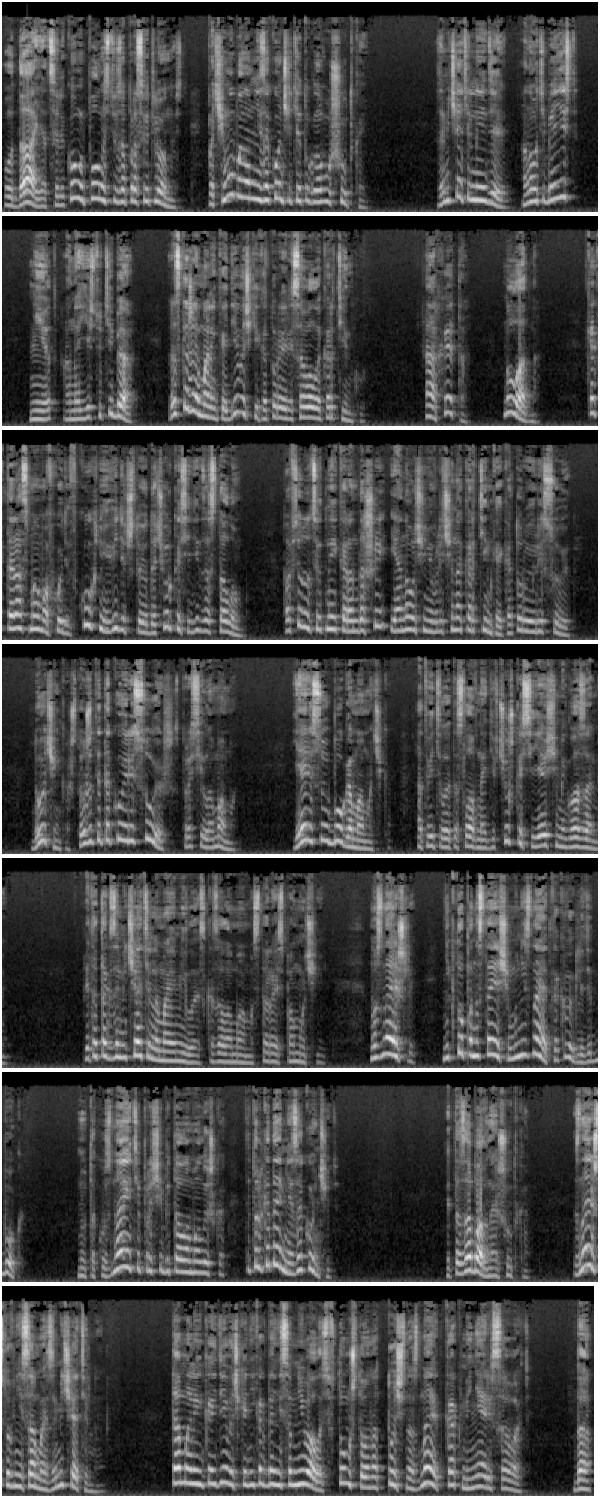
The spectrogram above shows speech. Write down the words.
О да, я целиком и полностью за просветленность. Почему бы нам не закончить эту главу шуткой? Замечательная идея. Она у тебя есть? Нет, она есть у тебя. Расскажи о маленькой девочке, которая рисовала картинку. Ах, это? Ну ладно. Как-то раз мама входит в кухню и видит, что ее дочурка сидит за столом. Повсюду цветные карандаши, и она очень увлечена картинкой, которую рисует. «Доченька, что же ты такое рисуешь?» – спросила мама. «Я рисую Бога, мамочка», – ответила эта славная девчушка с сияющими глазами. «Это так замечательно, моя милая», – сказала мама, стараясь помочь ей. «Но знаешь ли, Никто по-настоящему не знает, как выглядит Бог. Ну так узнаете, прощебетала малышка. Ты только дай мне закончить. Это забавная шутка. Знаешь, что в ней самое замечательное? Та маленькая девочка никогда не сомневалась в том, что она точно знает, как меня рисовать. Да.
